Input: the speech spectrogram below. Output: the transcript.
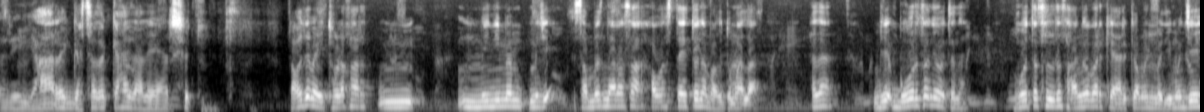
अरे यार घसाचं काय झालं यार? शेट जाऊ दे भाई थोडाफार मिनिमम म्हणजे समजणारा असा अवस्था येतो ना भाऊ तुम्हाला. है ना? म्हणजे बोर तर नाही होतं ना. होत असेल तर सांगा बरं का यार कमेंटमध्ये म्हणजे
